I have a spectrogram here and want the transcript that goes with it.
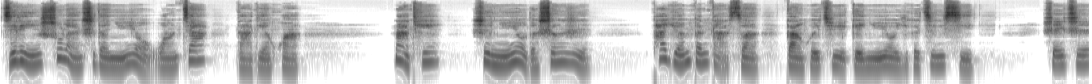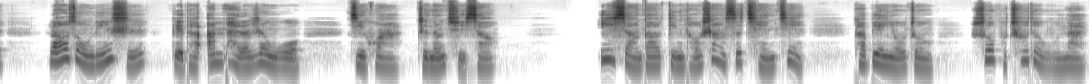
吉林舒兰市的女友王佳打电话。那天是女友的生日，他原本打算赶回去给女友一个惊喜，谁知老总临时给他安排了任务，计划只能取消。一想到顶头上司钱建，他便有种说不出的无奈。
